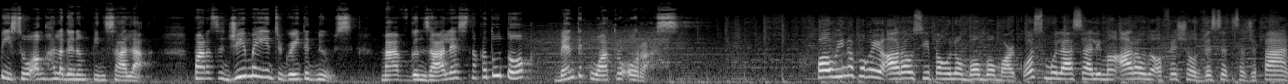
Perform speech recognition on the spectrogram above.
piso ang halaga ng pinsala. Para sa GMA Integrated News, Mav Gonzalez, nakatutok, 24 oras. Pauwi na po ngayong araw si Pangulong Bongbong Marcos mula sa limang araw na official visit sa Japan.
